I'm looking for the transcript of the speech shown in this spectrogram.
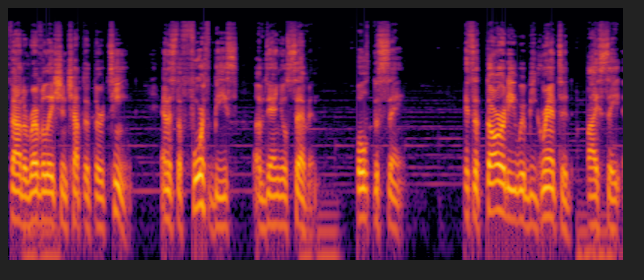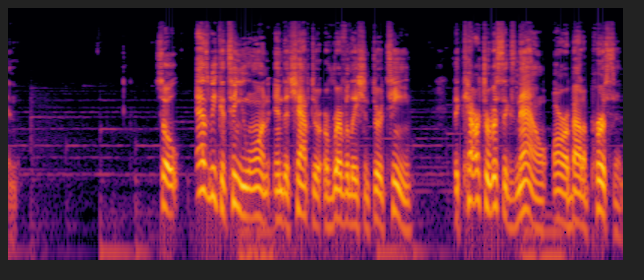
found in Revelation chapter 13, and it's the fourth beast of Daniel 7, both the same. Its authority will be granted by Satan. So, as we continue on in the chapter of Revelation 13, the characteristics now are about a person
